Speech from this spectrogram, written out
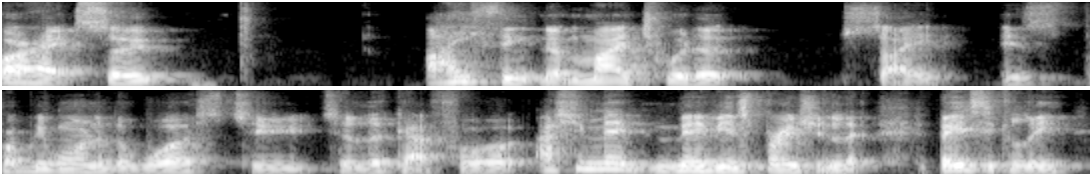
All right so i think that my twitter site is probably one of the worst to to look at for actually maybe, maybe inspiration. Basically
